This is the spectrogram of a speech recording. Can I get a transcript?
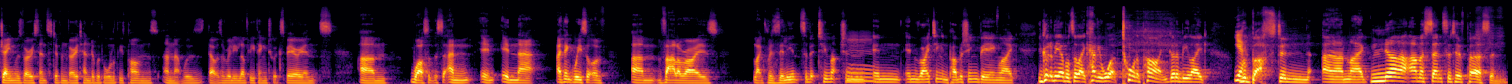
Jane was very sensitive and very tender with all of these poems, and that was that was a really lovely thing to experience. Um, whilst at the and in in that, I think we sort of um, valorize like resilience a bit too much in, in in writing and publishing, being like you've got to be able to like have your work torn apart. You've got to be like Yeah. robust and and I'm like, nah, I'm a sensitive person.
